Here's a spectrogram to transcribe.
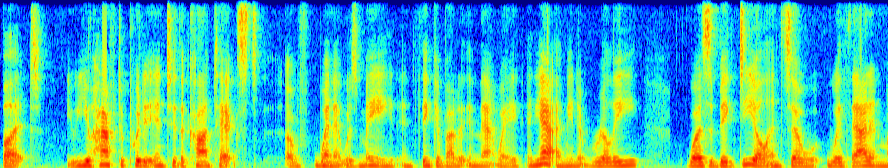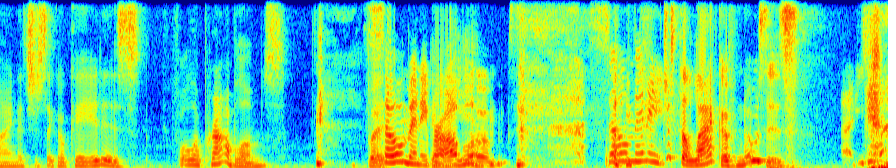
but you, you have to put it into the context of when it was made and think about it in that way. And yeah, I mean, it really was a big deal. And so, with that in mind, it's just like, okay, it is full of problems. But so many again, problems. so many. Just the lack of noses. Uh, yeah.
